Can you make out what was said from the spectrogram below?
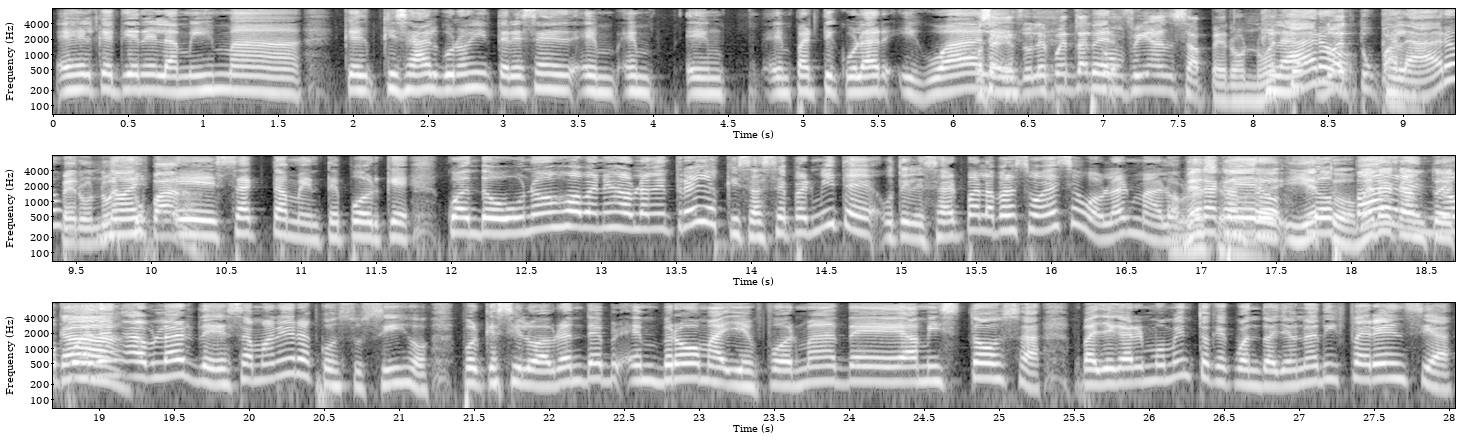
es el que tiene la misma, que quizás algunos intereses en, en, en, en particular iguales. O sea, que tú le puedes dar pero- confianza, pero no, claro, es tu, no es tu pana. Claro, Pero no, es tu pana. Exactamente, porque cuando unos jóvenes hablan entre ellos, quizás se permite utilizar palabras soeces o hablar malo. Hablar pero canto, y los esto, mira, padres canto no cada- pueden hablar de esa manera con sus hijos, porque si lo hablan de- en broma y en forma de amistosa, va a llegar el momento que cuando haya una diferencia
